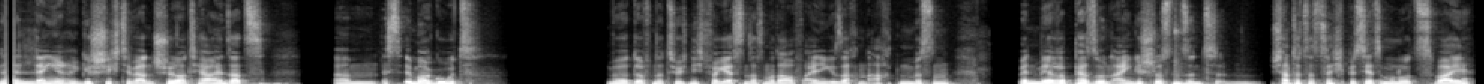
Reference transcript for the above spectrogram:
eine längere Geschichte werden. Schöner TA-Einsatz. Ähm, ist immer gut. Wir dürfen natürlich nicht vergessen, dass wir da auf einige Sachen achten müssen. Wenn mehrere Personen eingeschlossen sind, ich hatte tatsächlich bis jetzt immer nur zwei.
